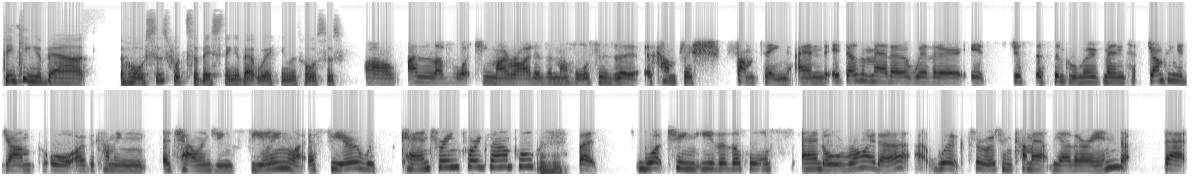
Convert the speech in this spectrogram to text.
Thinking about horses, what's the best thing about working with horses? Oh, I love watching my riders and my horses uh, accomplish something. And it doesn't matter whether it's just a simple movement, jumping a jump, or overcoming a challenging feeling, like a fear with cantering, for example. Mm-hmm. But watching either the horse and or rider uh, work through it and come out the other end, that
